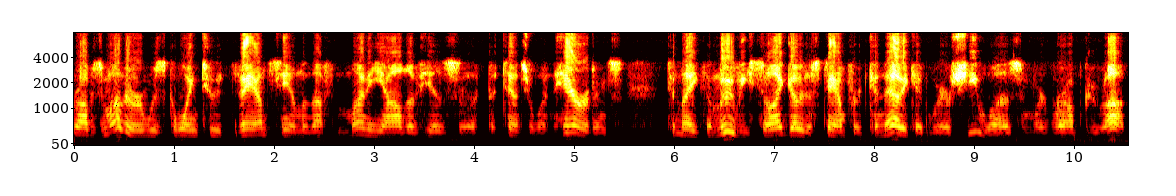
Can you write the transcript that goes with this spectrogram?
Rob's mother was going to advance him enough money out of his uh, potential inheritance to make the movie. So I go to Stamford, Connecticut, where she was and where Rob grew up,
